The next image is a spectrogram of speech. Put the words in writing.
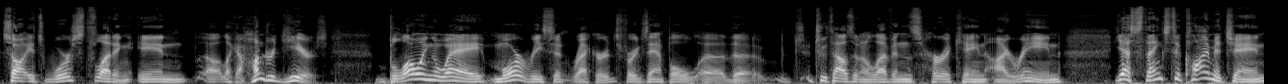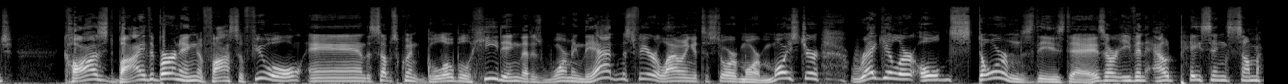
saw its worst flooding in uh, like a hundred years blowing away more recent records. For example, uh, the 2011's Hurricane Irene. Yes, thanks to climate change caused by the burning of fossil fuel and the subsequent global heating that is warming the atmosphere, allowing it to store more moisture. Regular old storms these days are even outpacing some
